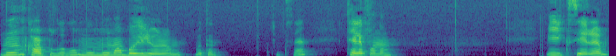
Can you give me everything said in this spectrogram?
Mum karpuzlu bu mum, muma bayılıyorum. Bakın. Çok güzel. Telefonum. Bilgisayarım.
